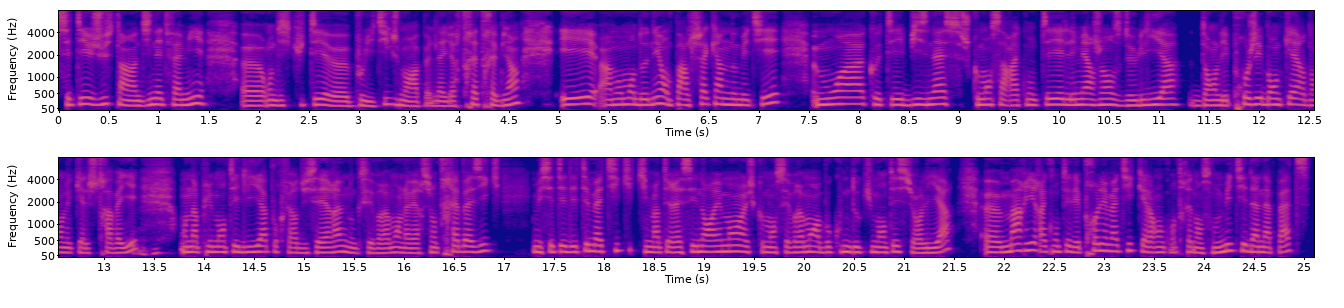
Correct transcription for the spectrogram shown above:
c'était juste un dîner de famille. Euh, on discutait euh, politique, je m'en rappelle d'ailleurs très très bien. Et à un moment donné, on parle chacun de nos métiers. Moi, côté business, je commence à raconter l'émergence de l'IA dans les projets bancaires dans lesquels je travaillais. Mhm. On implémentait l'IA pour faire du CRM, donc c'est vraiment la version très basique. Mais c'était des thématiques qui m'intéressaient énormément et je commençais vraiment à beaucoup me documenter sur l'IA. Marie racontait les problématiques qu'elle a rencontrées dans son métier d'anapath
